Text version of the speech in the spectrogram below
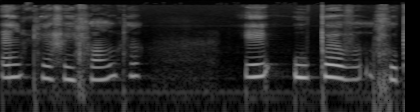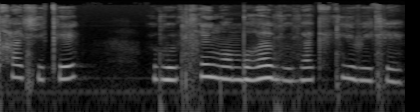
intéressantes et où peuvent se pratiquer de très nombreuses activités.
